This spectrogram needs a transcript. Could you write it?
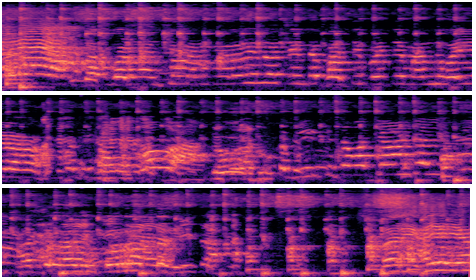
వేరే? బక్కడు మంచోడు అనుకోవాలి నువ్వు చింత పత్తి పెట్టి మందు పోయ్యా. అయ్యో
